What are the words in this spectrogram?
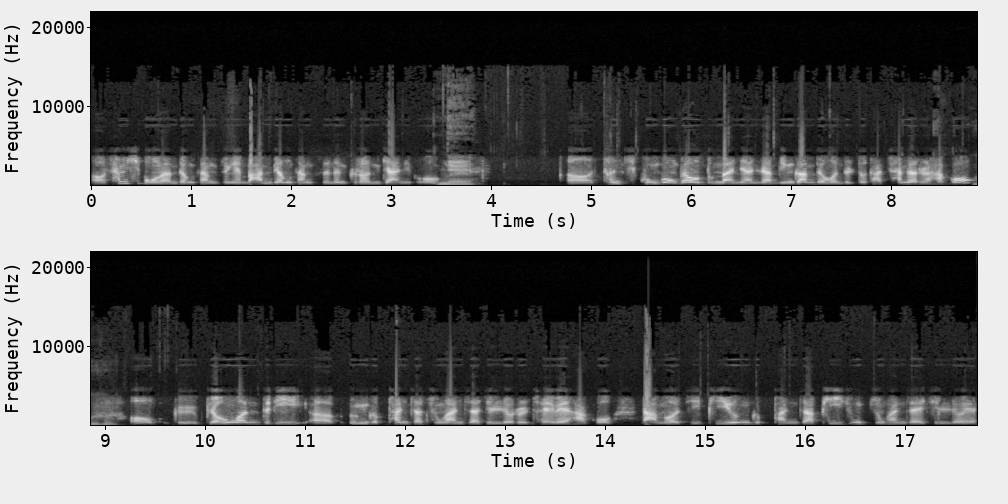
어, 35만 병상 중에 만 병상 쓰는 그런 게 아니고 네. 어, 전체 공공병원뿐만이 아니라 민간 병원들도 다 참여를 하고. 어, 그 병원들이 어, 응급 환자, 중환자 진료를 제외하고 나머지 비응급 환자, 비중증 환자의 진료에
